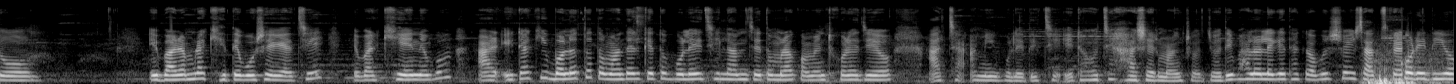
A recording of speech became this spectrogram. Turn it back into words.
তো এবার আমরা খেতে বসে গেছি, এবার খেয়ে নেব। আর এটা কি বলো তো তোমাদেরকে তো বলেইছিলাম যে তোমরা কমেন্ট করে যেও। আচ্ছা আমি বলে দিচ্ছি, এটা হচ্ছে হাঁসের মাংস। যদি ভালো লেগে থাকে অবশ্যই সাবস্ক্রাইব করে দিও।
